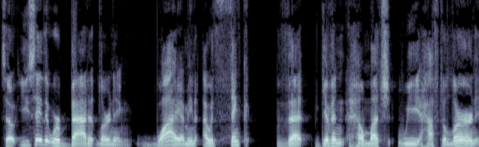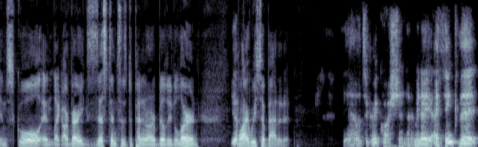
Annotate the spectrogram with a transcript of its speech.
So you say that we're bad at learning. Why? I mean, I would think that given how much we have to learn in school and like our very existence is dependent on our ability to learn, yep. why are we so bad at it? Yeah, it's a great question. I mean, I, I, think that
